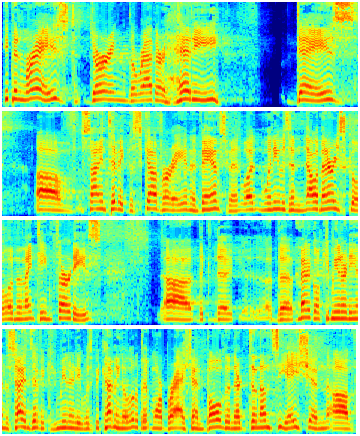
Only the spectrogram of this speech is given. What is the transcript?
He'd been raised during the rather heady days of scientific discovery and advancement when, he was in elementary school in the 1930s uh, the, the, the medical community and the scientific community was becoming a little bit more brash and bold in their denunciation of,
